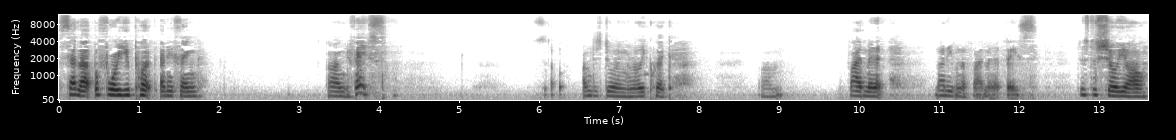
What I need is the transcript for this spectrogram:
set up before you put anything on your face. So I'm just doing really quick um, five minute not even a five minute face. Just to show y'all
